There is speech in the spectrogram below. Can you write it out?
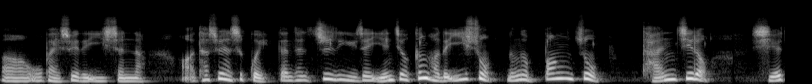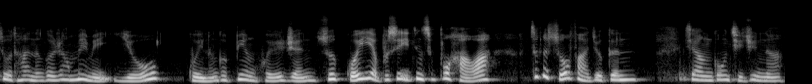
呃五百岁的医生呢啊，他虽然是鬼，但他致力于在研究更好的医术，能够帮助谭基洛，协助他能够让妹妹由鬼能够变回人。所以鬼也不是一定是不好啊，这个说法就跟像宫崎骏呢，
